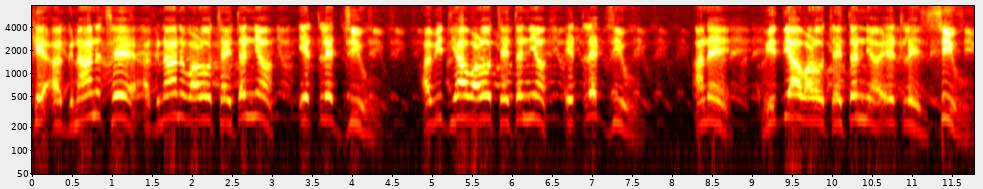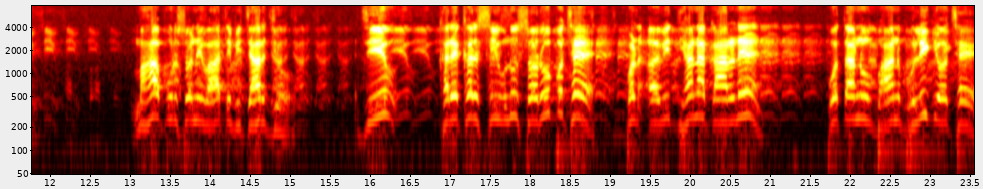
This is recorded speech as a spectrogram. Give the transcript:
કે અજ્ઞાન છે અજ્ઞાન વાળો ચૈતન્ય એટલે જ જીવ. અવિદ્યા વાળો ચૈતન્ય એટલે જ જીવ. અને વિદ્યા વાળો ચૈતન્ય એટલે શિવ. મહાપુરુષોની વાત વિચારજો. જીવ ખરેખર શિવનું સ્વરૂપ છે, પણ અવિદ્યાના કારણે પોતાનું ભાન ભૂલી ગયો છે.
